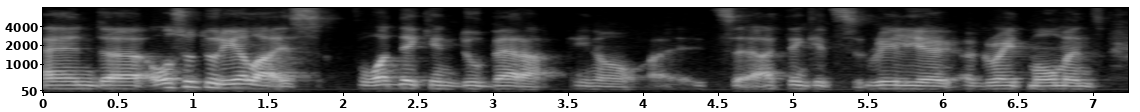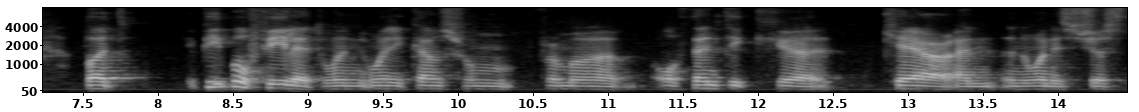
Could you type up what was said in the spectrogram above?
and uh, also to realize what they can do better. You know, it's I think it's really a, a great moment, but people feel it when when it comes from from a authentic uh, care and and when it's just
